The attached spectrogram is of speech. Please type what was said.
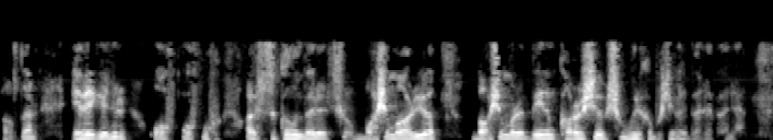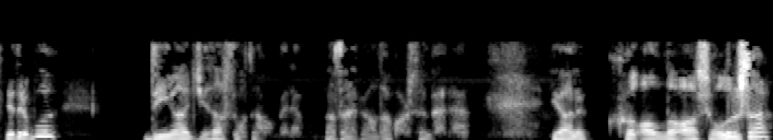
Patlar. Eve gelir, of of of, ay sıkılın böyle, şu başım ağrıyor, başım ağrıyor, benim karışık, şu bu bu şekilde böyle böyle. Nedir bu? Dünya cezası muhtemelen böyle. Nazar yapıyor Allah korusun böyle. Yani kıl Allah asi olursa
